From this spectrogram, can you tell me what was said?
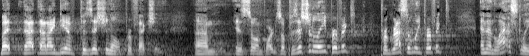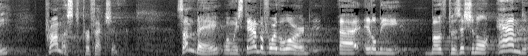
but that, that idea of positional perfection um, is so important. So, positionally perfect, progressively perfect, and then lastly, promised perfection. Someday, when we stand before the Lord, uh, it'll be both positional and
